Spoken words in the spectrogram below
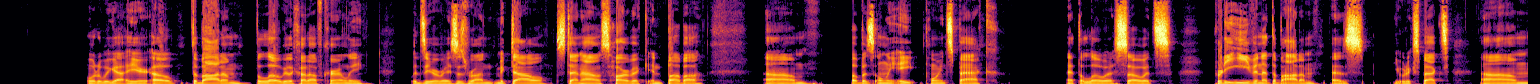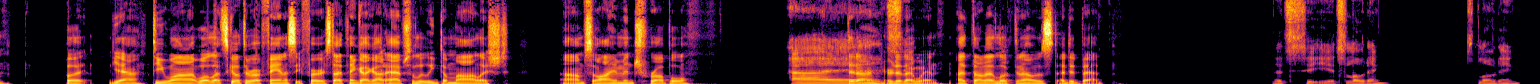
what do we got here? Oh, the bottom below the cutoff currently with zero races run. McDowell, Stenhouse, Harvick, and Bubba. Um, Bubba's only eight points back at the lowest, so it's pretty even at the bottom as you would expect. Um, but yeah, do you want? Well, let's go through our fantasy first. I think I got absolutely demolished. Um, so I am in trouble. I Did I or did I win? I thought I looked and I was I did bad. Let's see. It's loading. It's loading.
